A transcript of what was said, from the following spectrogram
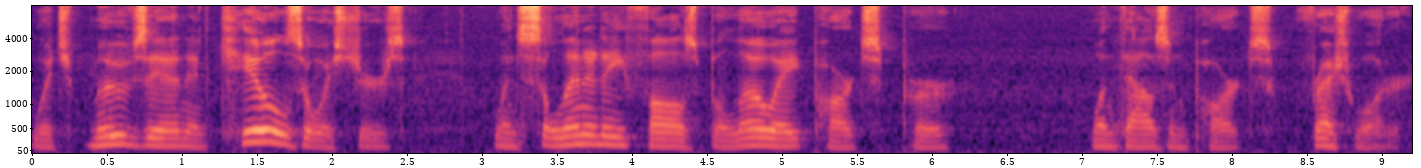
which moves in and kills oysters when salinity falls below 8 parts per 1,000 parts freshwater.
